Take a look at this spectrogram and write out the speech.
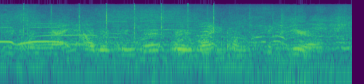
3329, Albert Cruiser, 41.60.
